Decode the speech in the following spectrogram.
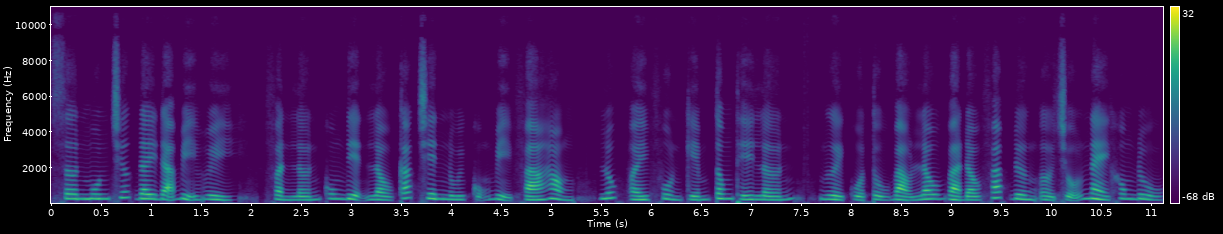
Sơn môn trước đây đã bị hủy. Phần lớn cung điện lầu các trên núi cũng bị phá hỏng. Lúc ấy phồn kiếm tông thế lớn, người của tủ bảo lâu và đấu pháp đường ở chỗ này không đủ,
